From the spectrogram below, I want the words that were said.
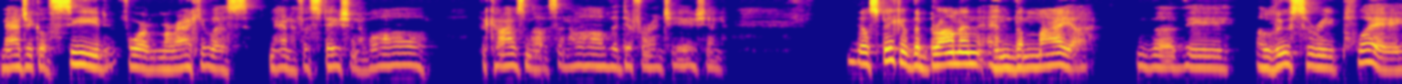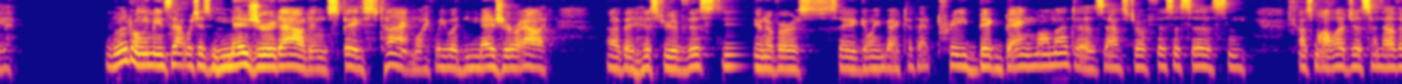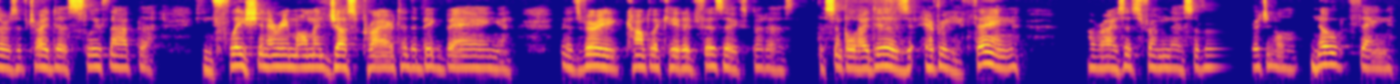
magical seed for miraculous manifestation of all the cosmos and all the differentiation. They'll speak of the Brahman and the Maya, the, the illusory play. It literally means that which is measured out in space time, like we would measure out uh, the history of this universe, say going back to that pre Big Bang moment as astrophysicists and cosmologists and others have tried to sleuth out the inflationary moment just prior to the Big Bang. And it's very complicated physics, but uh, the simple idea is everything arises from this original no thing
